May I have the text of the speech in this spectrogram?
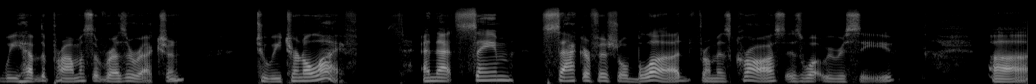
We have the promise of resurrection to eternal life. And that same sacrificial blood from his cross is what we receive. Uh,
